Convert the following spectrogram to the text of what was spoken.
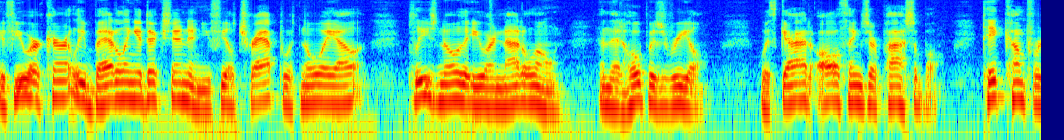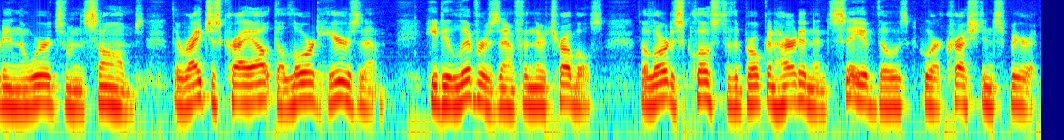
If you are currently battling addiction and you feel trapped with no way out, please know that you are not alone and that hope is real. With God, all things are possible. Take comfort in the words from the Psalms. The righteous cry out, the Lord hears them. He delivers them from their troubles. The Lord is close to the brokenhearted and save those who are crushed in spirit.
